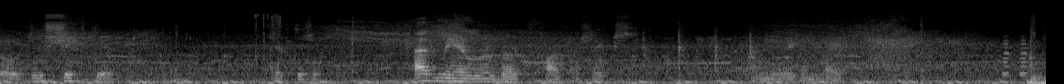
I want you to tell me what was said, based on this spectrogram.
Go to shift. This. Add me a Robert 5 or 6. And we can like.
